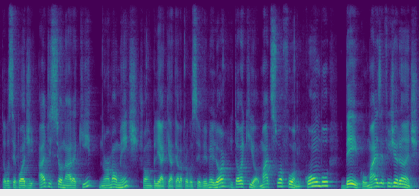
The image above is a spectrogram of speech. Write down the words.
Então você pode adicionar aqui normalmente. Deixa eu ampliar aqui a tela para você ver melhor. Então aqui, ó, mate sua fome, combo bacon mais refrigerante.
